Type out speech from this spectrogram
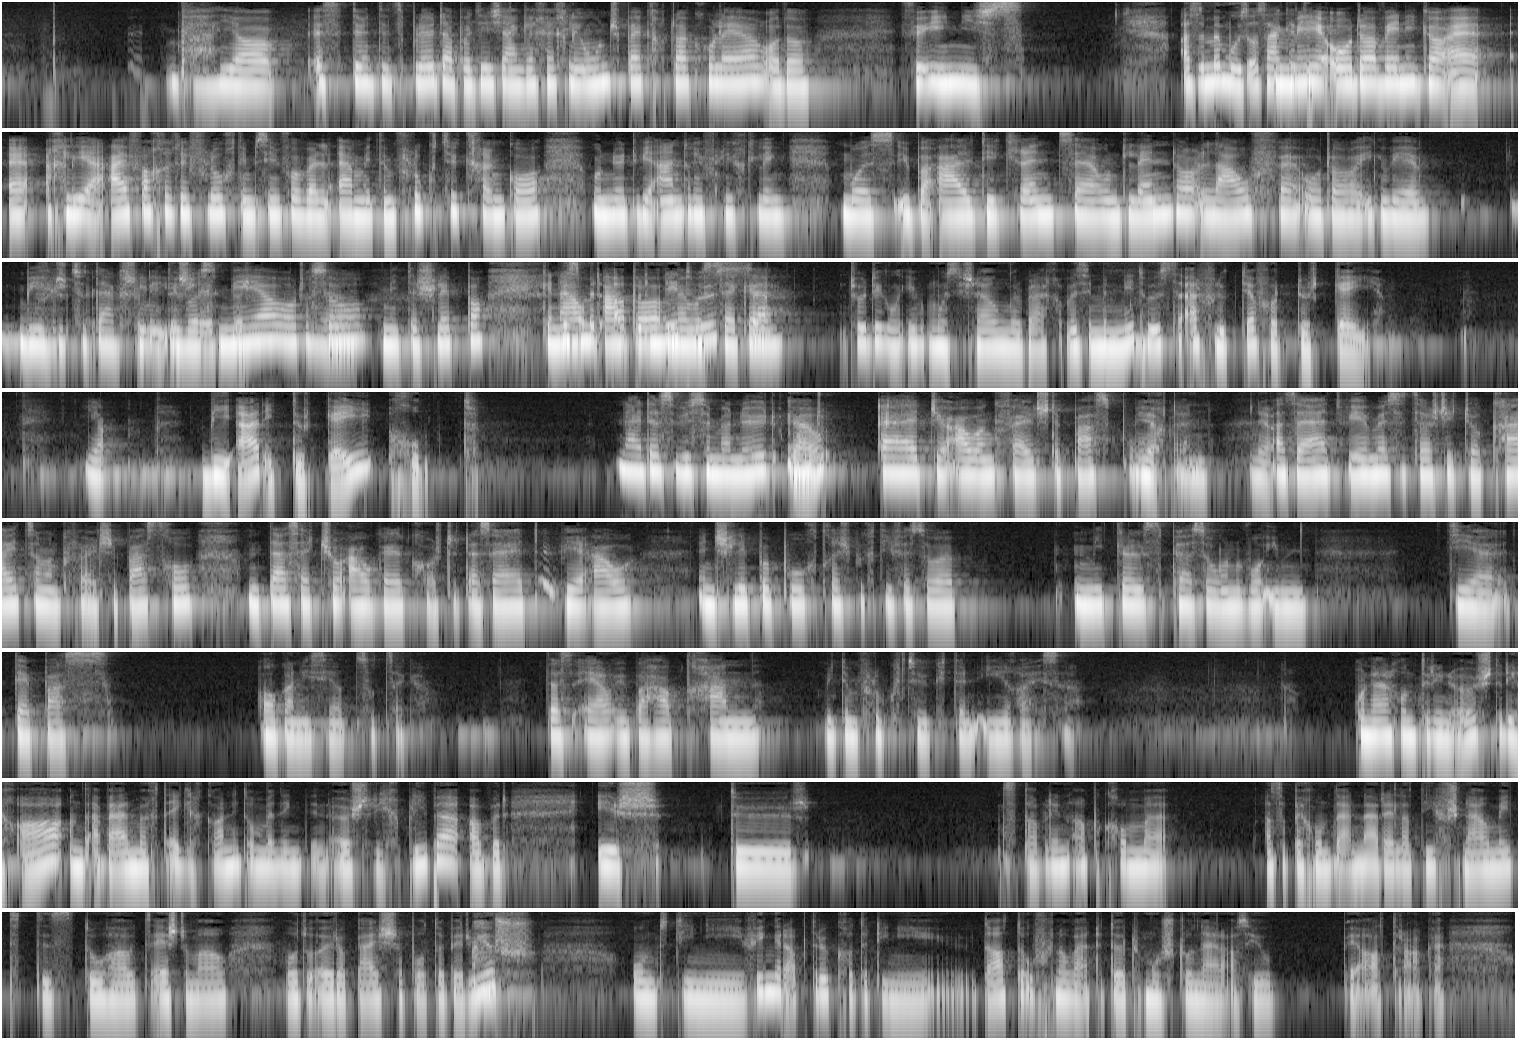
ja, es klingt jetzt blöd, aber die ist eigentlich ein bisschen unspektakulär, oder für ihn ist es also man muss auch sagen, mehr oder weniger eine, eine, eine einfachere Flucht im Sinne von, weil er mit dem Flugzeug kann gehen und nicht wie andere Flüchtlinge muss über all die Grenzen und Länder laufen oder irgendwie wie heutzutage viele übers Meer oder so ja. mit dem Schlepper. Genau, was wir aber, aber nicht man wissen, sagen, Entschuldigung, ich muss dich schnell unterbrechen. Was wir nicht wissen, er fliegt ja von der Türkei. Ja. Wie er in die Türkei kommt. Nein, das wissen wir nicht. Gell? Und er hat ja auch einen gefälschten Pass ja. dann. Ja. Also er hat wie müssen zuerst in die Türkei um einen gefälschten Pass zu kommen und das hat schon auch Geld gekostet. Also er hat wie auch einen Schlipper gebraucht, respektive so eine Mittelsperson, die ihm die, den Pass organisiert sozusagen. Dass er überhaupt kann mit dem Flugzeug dann einreisen und dann kommt er in Österreich an und eben, er möchte eigentlich gar nicht unbedingt in Österreich bleiben, aber ist durch das Dublin-Abkommen also bekommt er dann relativ schnell mit, dass du halt das erste Mal, wo du europäischen Boden berührst und deine Fingerabdrücke oder deine Daten aufgenommen werden, dort musst du dann Asyl beantragen.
